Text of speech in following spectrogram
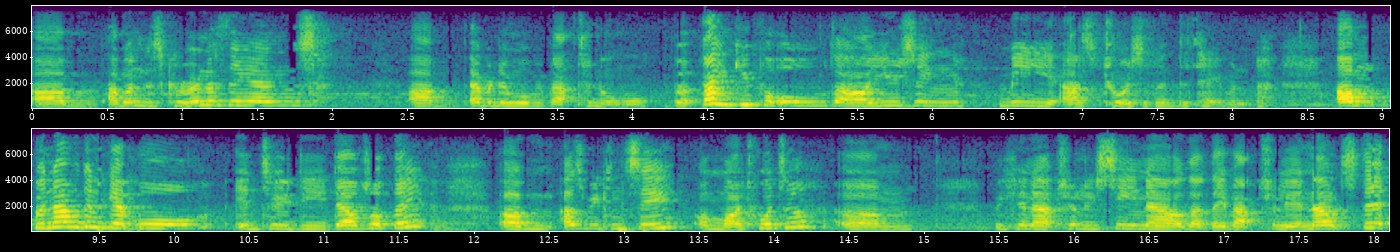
Um, and when this corona thing ends, um, everything will be back to normal. But thank you for all that are using me as a choice of entertainment. Um, but now we're going to get more into the Delves update. Um, as we can see on my Twitter, um, we can actually see now that they've actually announced it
